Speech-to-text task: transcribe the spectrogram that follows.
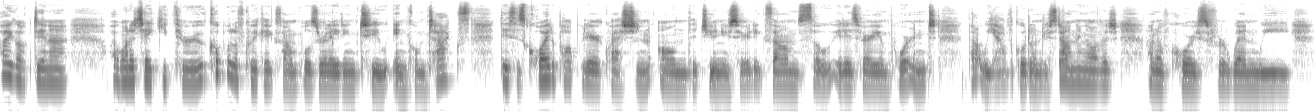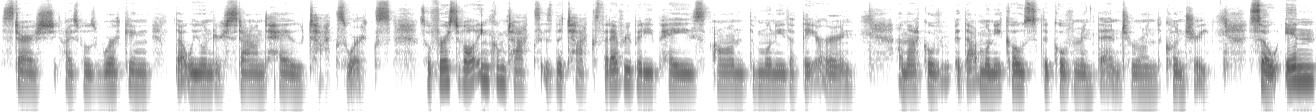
Hi Gogdina. I want to take you through a couple of quick examples relating to income tax. This is quite a popular question on the Junior Cert exams, so it is very important that we have a good understanding of it, and of course, for when we start, I suppose, working, that we understand how tax works. So, first of all, income tax is the tax that everybody pays on the money that they earn, and that gov- that money goes to the government then to run the country. So, in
